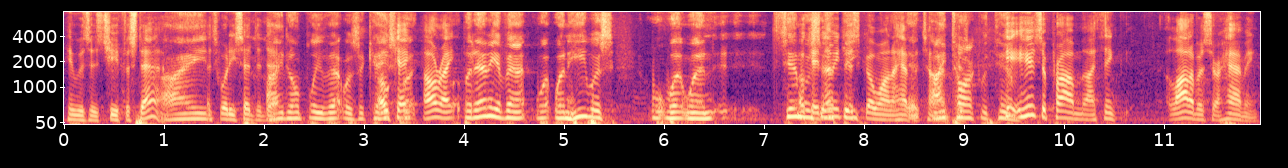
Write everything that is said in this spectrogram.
he was his chief of staff. I- That's what he said today. I don't believe that was the case. Okay, but- all right. But in any event, wh- when he was, when, when Tim was Okay, let at me the- just go on. I have the time. I talked with Tim. Here's the problem that I think a lot of us are having.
